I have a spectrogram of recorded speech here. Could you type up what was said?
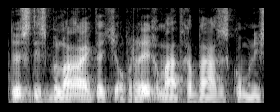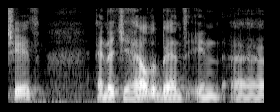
Dus het is belangrijk dat je op regelmatige basis communiceert en dat je helder bent in uh,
